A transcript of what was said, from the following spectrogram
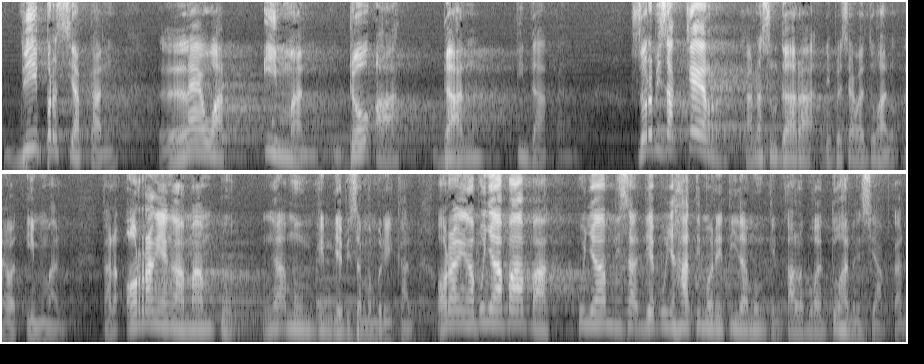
dipersiapkan lewat iman, doa, dan tindakan. Saudara bisa care karena saudara dipersiapkan Tuhan lewat iman. Karena orang yang nggak mampu, nggak mungkin dia bisa memberikan. Orang yang nggak punya apa-apa, punya bisa dia punya hati mau dia tidak mungkin kalau bukan Tuhan yang siapkan.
